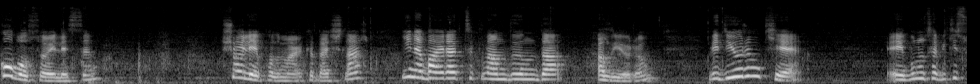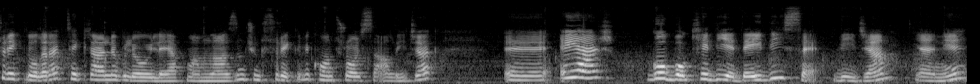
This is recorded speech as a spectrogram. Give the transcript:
Gobo söylesin. Şöyle yapalım arkadaşlar. Yine bayrak tıklandığında alıyorum. Ve diyorum ki e, bunu tabii ki sürekli olarak tekrarla bloğuyla yapmam lazım. Çünkü sürekli bir kontrol sağlayacak. E, eğer Gobo kediye değdiyse diyeceğim. Yani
